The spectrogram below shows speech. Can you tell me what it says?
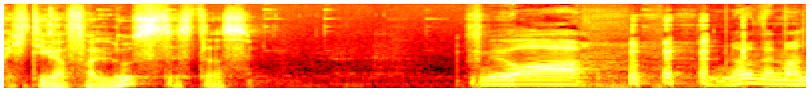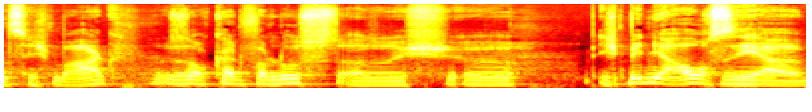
Richtiger Verlust ist das. Ja, ne, wenn man es nicht mag, ist auch kein Verlust. Also ich äh, ich bin ja auch sehr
